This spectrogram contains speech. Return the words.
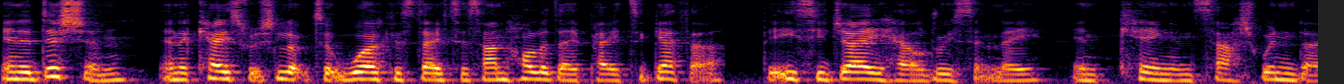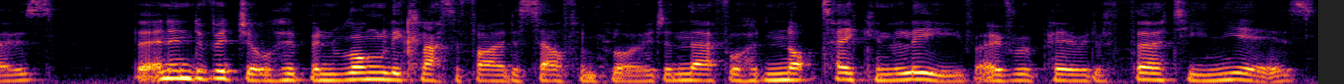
In addition, in a case which looked at worker status and holiday pay together, the ECJ held recently in King and Sash Windows that an individual who had been wrongly classified as self employed and therefore had not taken leave over a period of 13 years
